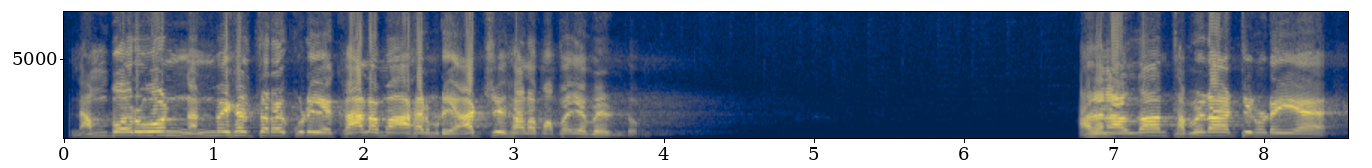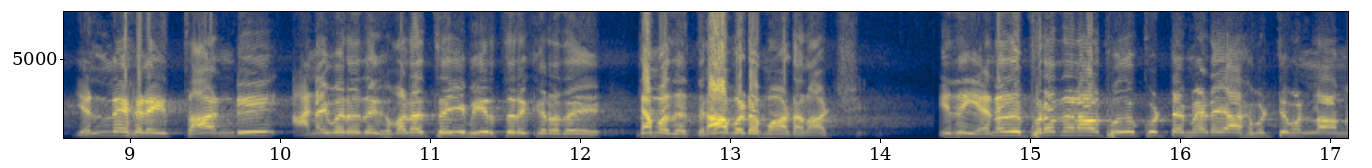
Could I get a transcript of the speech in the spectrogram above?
நம்பர் ஒன் நன்மைகள் தரக்கூடிய காலமாக நம்முடைய ஆட்சி காலம் அமைய வேண்டும். அதனால்தான் தமிழ்நாட்டினுடைய எல்லைகளை தாண்டி அனைவரது கவனத்தையும் ஈர்த்திருக்கிறது நமது திராவிட மாடல் ஆட்சி. இது எனது பிறந்தநாள் பொதுக்கூட்ட மேடையாக மட்டுமல்லாம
